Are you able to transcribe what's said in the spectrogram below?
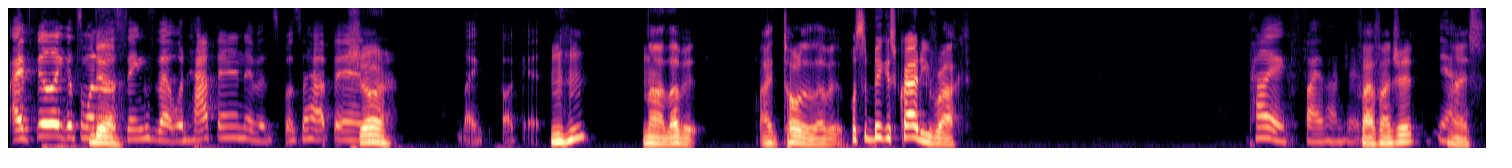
I feel like it's one Yeah. of those things that would happen if it's supposed to happen. Sure. Like, fuck it. Mm-hmm. No, I love it. I totally love it. What's the biggest crowd you've rocked? Probably like 500 Five hundred. Yeah. Nice.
